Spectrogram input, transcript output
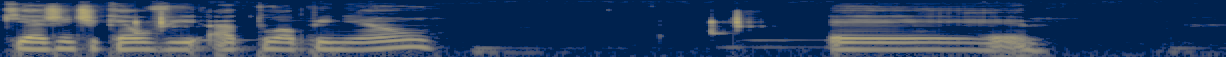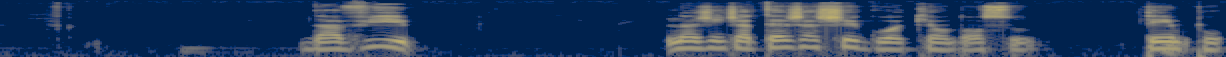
que a gente quer ouvir a tua opinião. É... Davi, a gente até já chegou aqui ao nosso tempo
